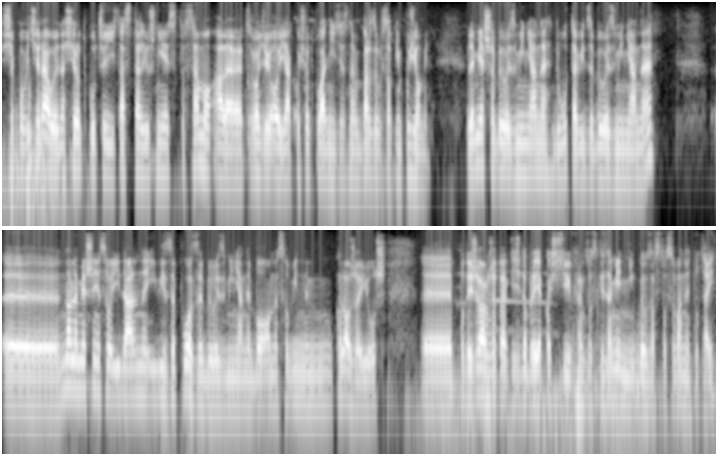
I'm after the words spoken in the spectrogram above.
się powycierały na środku, czyli ta stal już nie jest to samo, ale co chodzi o jakość odkładnic jest na bardzo wysokim poziomie. Lemiesze były zmieniane, dłuta widzę były zmieniane. Yy, No lemiesze nie są idealne i widzę płozy były zmieniane, bo one są w innym kolorze już. Yy, Podejrzewam, że to jakiejś dobrej jakości francuski zamiennik był zastosowany tutaj.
